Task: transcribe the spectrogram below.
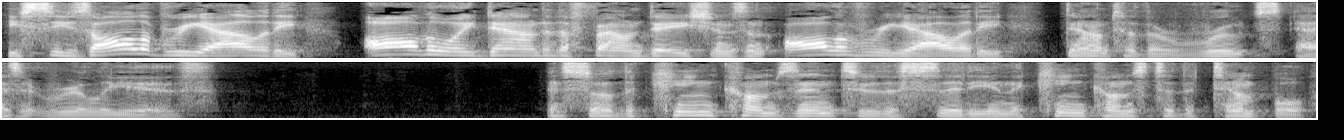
he sees all of reality, all the way down to the foundations, and all of reality down to the roots as it really is. And so the king comes into the city and the king comes to the temple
